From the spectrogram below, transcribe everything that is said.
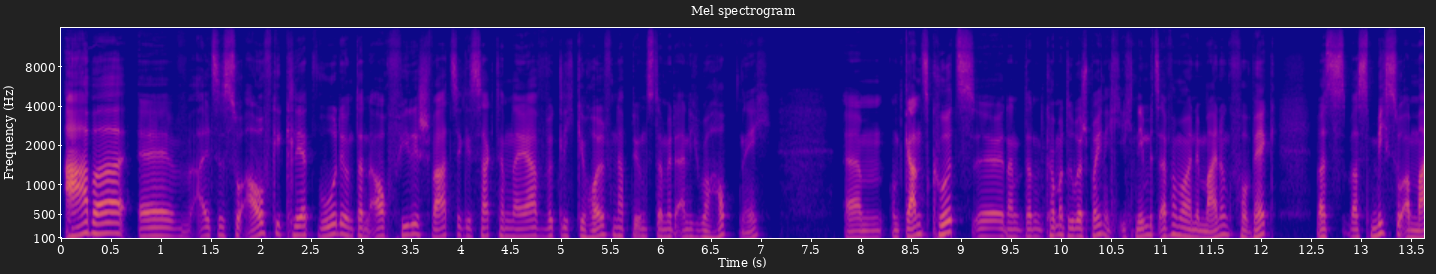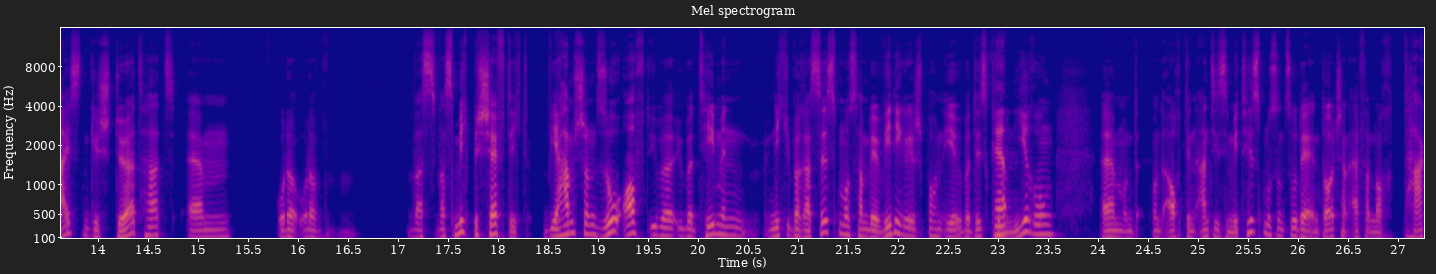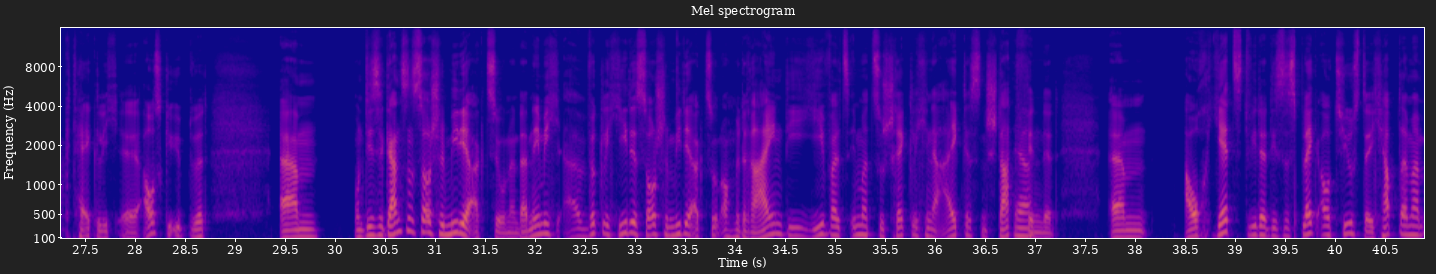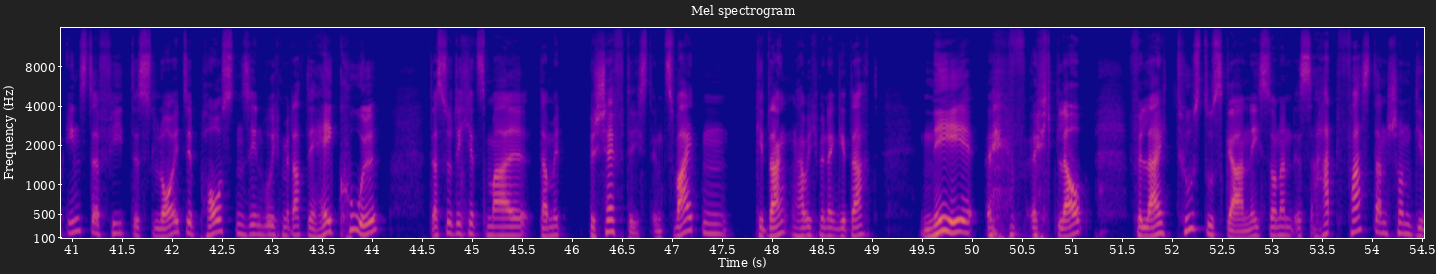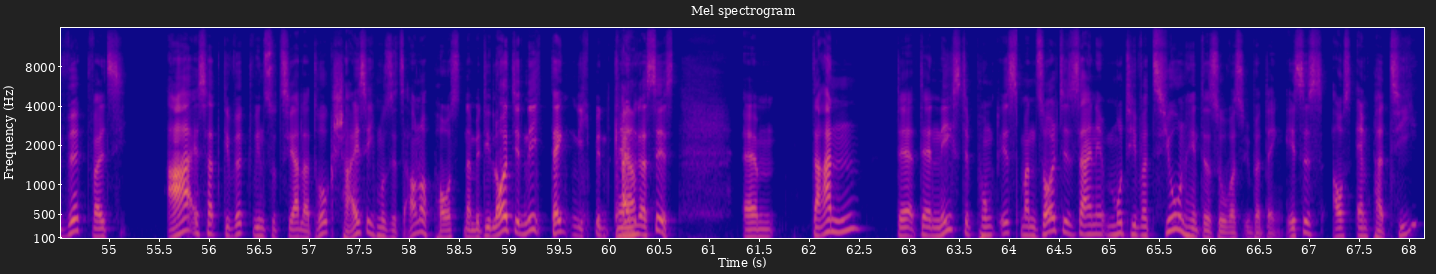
Aber äh, als es so aufgeklärt wurde und dann auch viele Schwarze gesagt haben, naja, wirklich geholfen habt ihr uns damit eigentlich überhaupt nicht. Ähm, und ganz kurz, äh, dann, dann können wir drüber sprechen. Ich, ich nehme jetzt einfach mal meine Meinung vorweg. Was, was mich so am meisten gestört hat, ähm, oder, oder was, was mich beschäftigt. Wir haben schon so oft über, über Themen, nicht über Rassismus, haben wir weniger gesprochen, eher über Diskriminierung ähm, und, und auch den Antisemitismus und so, der in Deutschland einfach noch tagtäglich äh, ausgeübt wird. Ähm, und diese ganzen Social-Media-Aktionen, da nehme ich äh, wirklich jede Social-Media-Aktion auch mit rein, die jeweils immer zu schrecklichen Ereignissen stattfindet. Ähm, auch jetzt wieder dieses Blackout Tuesday. Ich habe da in meinem Insta-Feed das Leute posten sehen, wo ich mir dachte, hey, cool, dass du dich jetzt mal damit beschäftigst. Im zweiten Gedanken habe ich mir dann gedacht, nee, ich glaube, vielleicht tust du es gar nicht, sondern es hat fast dann schon gewirkt, weil es A, es hat gewirkt wie ein sozialer Druck. Scheiße, ich muss jetzt auch noch posten, damit die Leute nicht denken, ich bin kein Ja. Rassist. Ähm, dann, der, der nächste Punkt ist, man sollte seine Motivation hinter sowas überdenken. Ist es aus Empathie?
